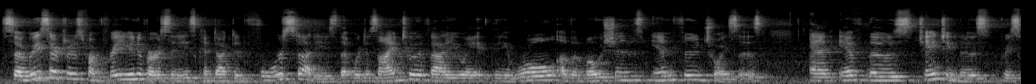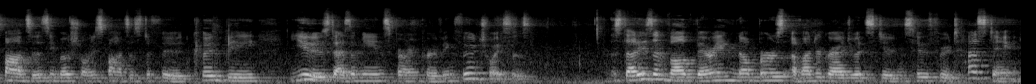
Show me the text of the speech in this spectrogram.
So, researchers from three universities conducted four studies that were designed to evaluate the role of emotions in food choices and if those changing those responses, emotional responses to food, could be used as a means for improving food choices. The studies involved varying numbers of undergraduate students who, through testing,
